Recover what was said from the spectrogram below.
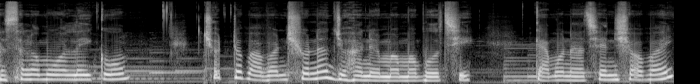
আসসালামু আলাইকুম। ছোট্ট বাবান সোনা জোহানের মামা বলছি। কেমন আছেন সবাই?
